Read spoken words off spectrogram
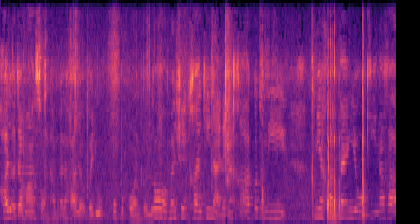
เขาเดี๋ยวจะมาสอนทำกันนะคะ เดี๋ยวไปดูอุปกรณ์กันเลย ก็ไม่ใช่ใครที่ไหนเลยนะคะ ก็จะมีเนี่ยค่ะแป้งโยคีนะคะ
